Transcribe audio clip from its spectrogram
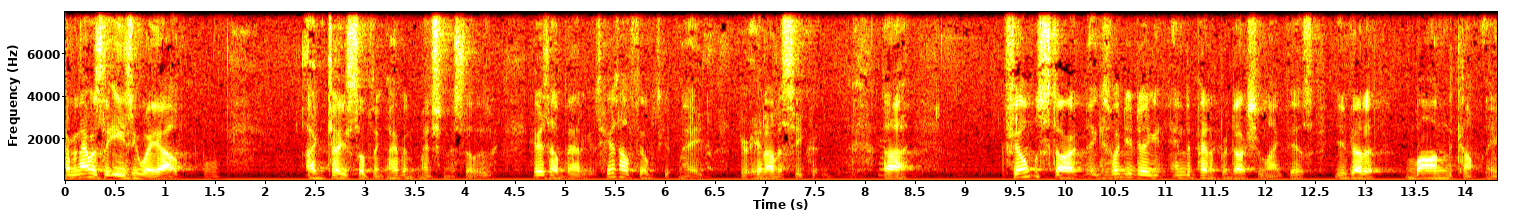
I mean, that was the easy way out. Mm. I can tell you something. I haven't mentioned this. Here's how bad it is. Here's how films get made. You're in on a secret. Uh, films start because when you're doing an independent production like this, you've got a bond company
